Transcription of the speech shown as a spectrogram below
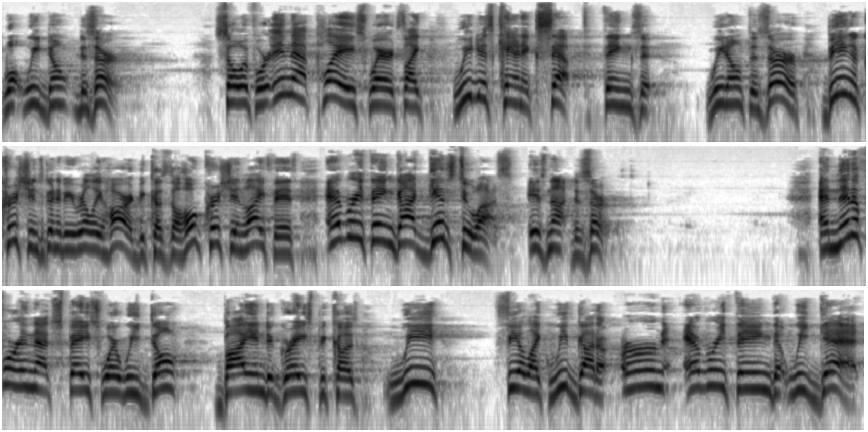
what we don't deserve. So if we're in that place where it's like we just can't accept things that we don't deserve, being a Christian is going to be really hard because the whole Christian life is everything God gives to us is not deserved. And then if we're in that space where we don't buy into grace because we feel like we've got to earn everything that we get,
